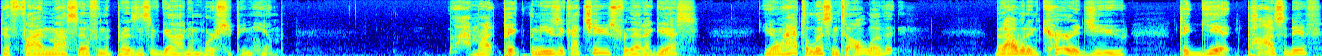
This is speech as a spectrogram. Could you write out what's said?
to find myself in the presence of God and worshiping Him. I might pick the music I choose for that, I guess. You don't have to listen to all of it, but I would encourage you to get positive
